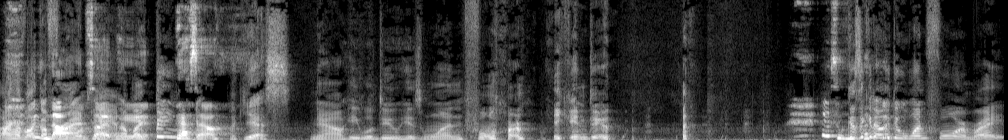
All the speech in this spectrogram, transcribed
I have like a frying pan. I'm like, bing. pass out. like yes. Now he will do his one form he can do because he can only do one form, right?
